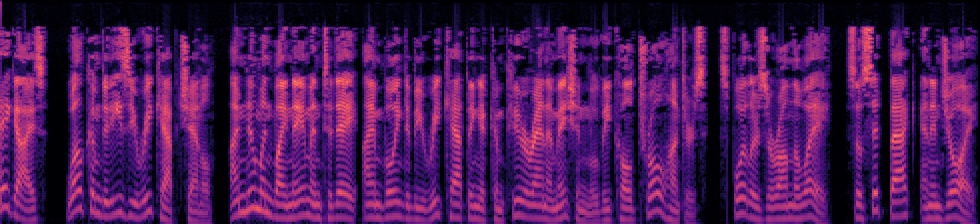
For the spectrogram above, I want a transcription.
Hey guys, welcome to Easy Recap channel. I'm Newman by name and today I am going to be recapping a computer animation movie called Troll Hunters. Spoilers are on the way, so sit back and enjoy.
